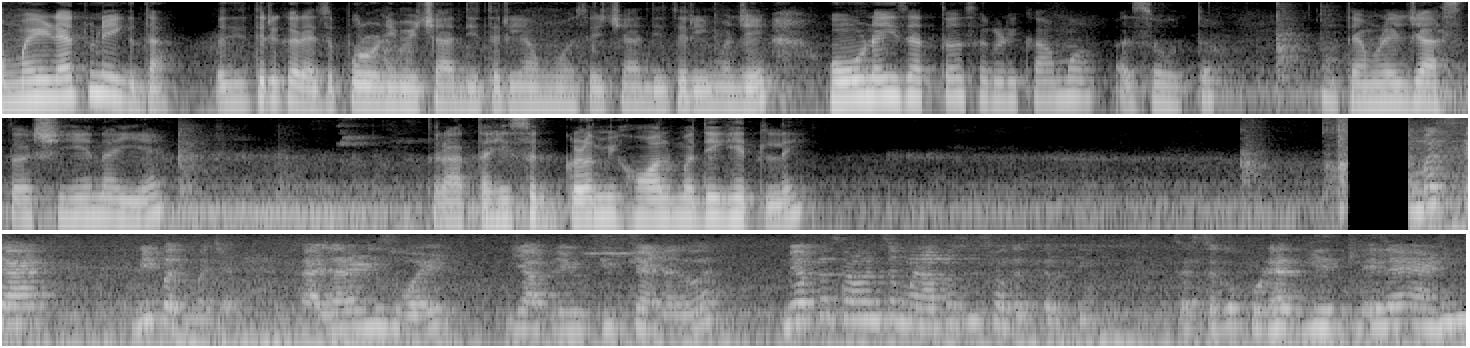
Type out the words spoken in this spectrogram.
महिन्यातून एकदा कधीतरी करायचं. पौर्णिमेच्या आधी तरी अमावास्येच्या आधी तरी. म्हणजे होऊनही जातं सगळी कामं असं होतं. त्यामुळे जास्त अशी हे नाही आहे. तर आता हे सगळं मी हॉलमध्ये घेतलं आहे नमस्कार. मी पद्मजा राजाराणीज वर्ल्ड या आपल्या यूट्यूब चॅनलवर मी आपल्या सर्वांचं मनापासून स्वागत करते. तर सगळं पुढ्यात घेतलेलं आहे आणि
